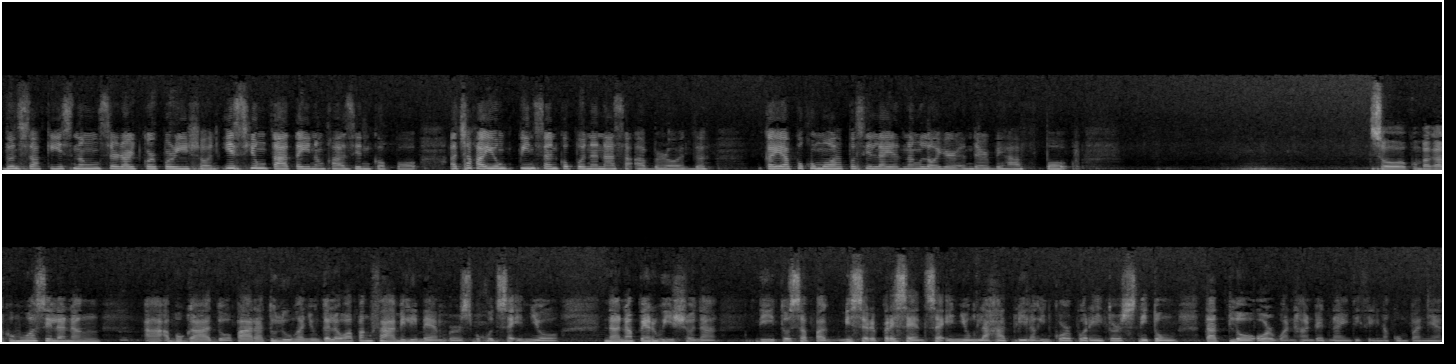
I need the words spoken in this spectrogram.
doon sa case ng Serrard Corporation is yung tatay ng cousin ko po. At saka yung pinsan ko po na nasa abroad. Kaya po kumuha po sila ng lawyer on their behalf po. So, kumbaga, kumuha sila ng ah, abogado para tulungan yung dalawa pang family members bukod sa inyo na naperwisyo na dito sa pag-misrepresent sa inyong lahat bilang incorporators nitong tatlo or 193 na kumpanya.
